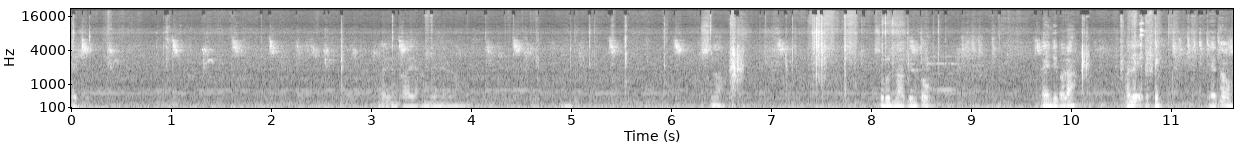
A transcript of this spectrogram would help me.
Ay. Kayang kaya ng ganyan lang. Sunod natin to. Ay, hindi pala. Mali. Ito.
